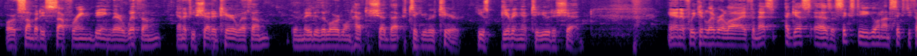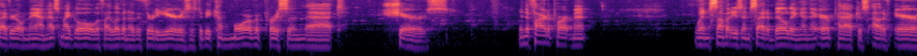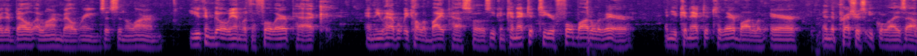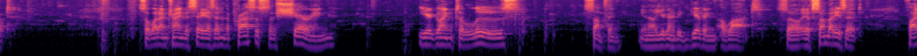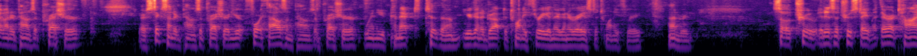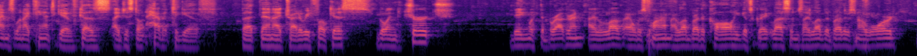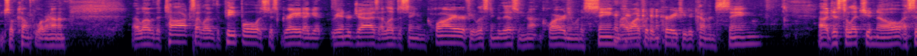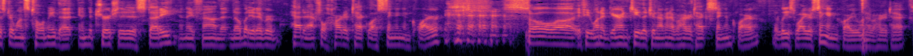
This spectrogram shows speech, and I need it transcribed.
Or if somebody's suffering, being there with them, and if you shed a tear with them, then maybe the Lord won't have to shed that particular tear. He's giving it to you to shed. And if we can live our life, and that's, I guess, as a 60 going on 65 year old man, that's my goal if I live another 30 years, is to become more of a person that shares. In the fire department, when somebody's inside a building and their air pack is out of air, their bell alarm bell rings. It's an alarm. You can go in with a full air pack, and you have what we call a bypass hose. You can connect it to your full bottle of air, and you connect it to their bottle of air, and the pressures equalize out. So, what I'm trying to say is that in the process of sharing, you're going to lose something. You know, you're going to be giving a lot. So, if somebody's at 500 pounds of pressure or 600 pounds of pressure and you're at 4,000 pounds of pressure, when you connect to them, you're going to drop to 23 and they're going to raise to 2300. So true. It is a true statement. There are times when I can't give because I just don't have it to give. But then I try to refocus, going to church, being with the brethren. I love Elders Quorum. I love Brother Call. He gives great lessons. I love the brothers in our ward. I'm so comfortable around them. I love the talks. I love the people. It's just great. I get re-energized. I love to sing in choir. If you're listening to this and you're not in choir and you want to sing, my wife would encourage you to come and sing. Uh, just to let you know, a sister once told me that in the church they did a study and they found that nobody had ever had an actual heart attack while singing in choir. so uh, if you want to guarantee that you're not going to have a heart attack, sing in choir. At least while you're singing in choir, you won't have a heart attack.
